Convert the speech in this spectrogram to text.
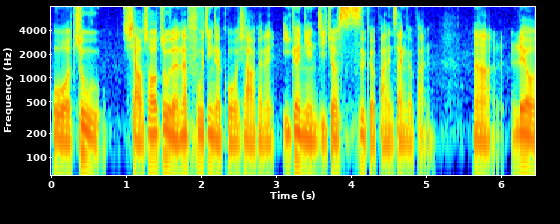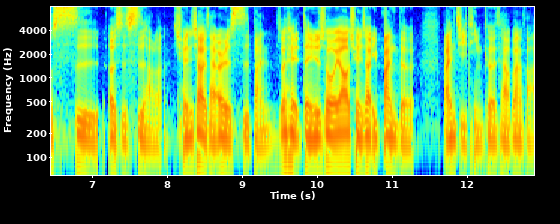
我住小时候住的那附近的国小，可能一个年级就四个班、三个班，那六四二十四好了，全校也才二十四班，所以等于说要全校一半的班级停课才有办法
